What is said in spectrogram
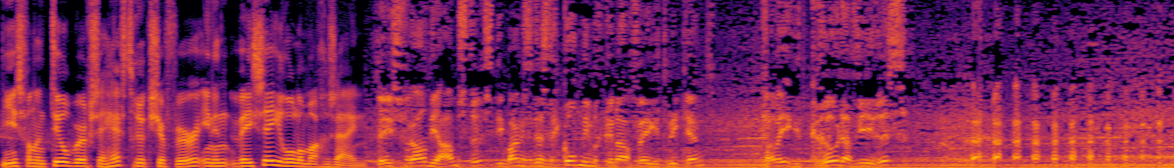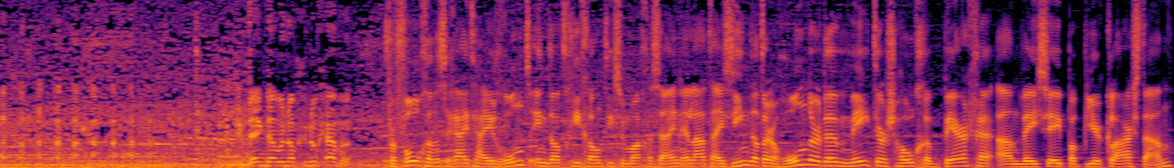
Die is van een Tilburgse heftruckchauffeur in een wc-rollenmagazijn. Lees vooral die hamsters die bang zijn dat ze er kont niet meer kunnen afwegen het weekend. Vanwege het coronavirus. Ik denk dat we nog genoeg hebben. Vervolgens rijdt hij rond in dat gigantische magazijn en laat hij zien dat er honderden meters hoge bergen aan wc-papier klaarstaan.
